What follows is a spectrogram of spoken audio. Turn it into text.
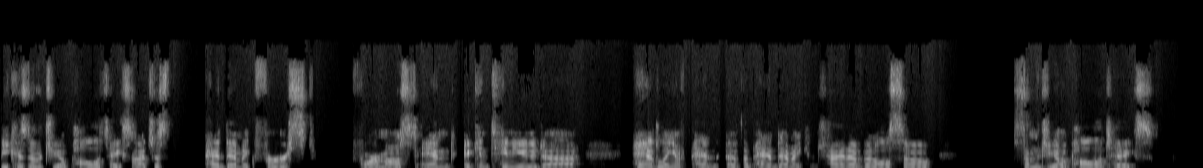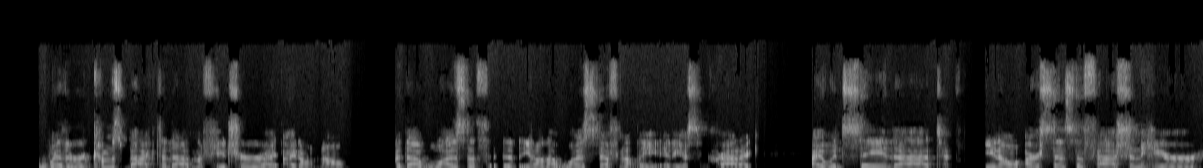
because of geopolitics, not just pandemic first foremost, and a continued uh, handling of pan- of the pandemic in China, but also some geopolitics. Whether it comes back to that in the future, I, I don't know. But that was the th- uh, you know that was definitely idiosyncratic. I would say that you know, our sense of fashion here.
